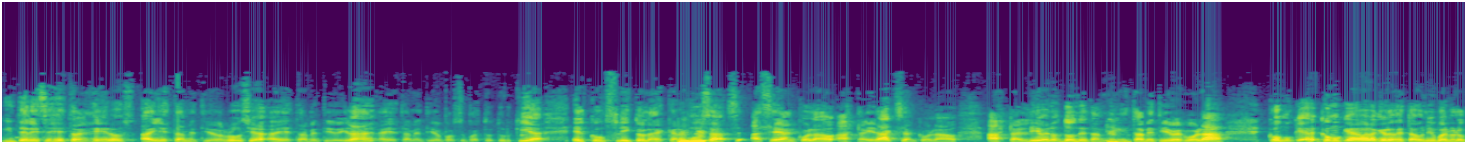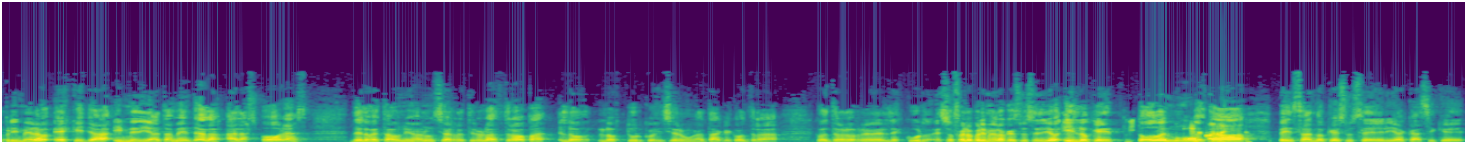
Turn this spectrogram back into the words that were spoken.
intereses extranjeros, ahí está metido Rusia, ahí está metido Irán, ahí está metido por supuesto Turquía, el conflicto, las escaramuzas se, han colado hasta Irak, se han colado hasta el Líbano, donde también está metido Hezbollah. ¿Cómo queda, ¿Cómo queda ahora que los Estados Unidos, bueno, lo primero es que ya inmediatamente a, a las horas de los Estados Unidos anunciar retiro de las tropas, los, los turcos hicieron un ataque contra, contra los rebeldes kurdos. Eso fue lo primero que sucedió y lo que todo el mundo estaba pensando que sucedería casi que,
